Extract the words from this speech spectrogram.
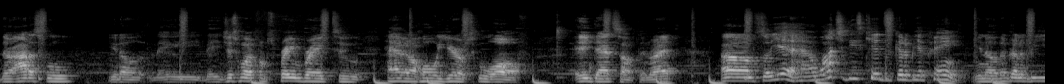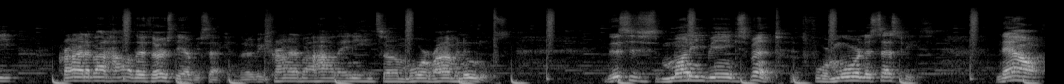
they're out of school. You know, they they just went from spring break to having a whole year of school off. Ain't that something, right? Um, so yeah, watching these kids is gonna be a pain. You know, they're gonna be crying about how they're thirsty every second. They'll be crying about how they need some more ramen noodles. This is money being spent for more necessities. Now,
